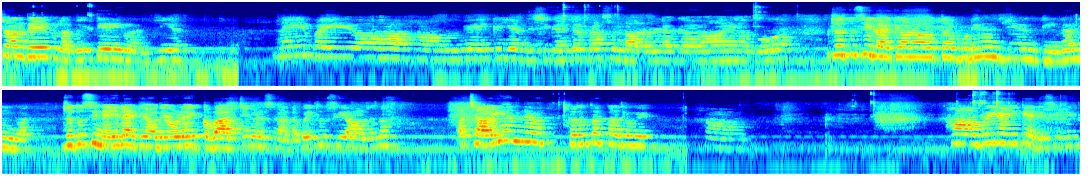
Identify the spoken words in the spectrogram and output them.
ਚੱਲ ਦੇਖ ਲੈ ਬਈ ਤੇਰੀ ਮਰਜ਼ੀ ਹੈ ਨਹੀਂ ਬਈ ਆਹ ਹਾਂ ਮੰਮੀ ਐਂ ਕਹੀ ਜਾਂਦੀ ਸੀ ਕਹਿੰਦੇ ਭਰਾ ਸੰਦਾਰਾ ਲੈ ਕੇ ਆਏ ਆ ਉਹ। ਜਦ ਤੁਸੀਂ ਲੈ ਕੇ ਆਉਣਾ ਉਹ ਤਾਂ ਬੁੜੀ ਨੂੰ ਜੀ ਦੀਨਾ ਨਹੀਂਗਾ ਜੇ ਤੁਸੀਂ ਨਹੀਂ ਲੈ ਕੇ ਆਉਂਦੇ ਉਹਨੇ ਇੱਕ ਵਾਰ ਚ ਹੀ ਮੈਨੂੰ ਸੁਣਾਤਾ ਬਈ ਤੁਸੀਂ ਆ ਜਾਓ ਨਾ ਅੱਛਾ ਆਈ ਜਾਂਦੇ ਹੋ? ਕਦੋਂ ਤੱਕ ਆ ਜਾਓਗੇ? ਹਾਂ। ਹਾਂ ਬਈ ਐਂ ਕਹਿ ਰਹੀ ਸੀ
